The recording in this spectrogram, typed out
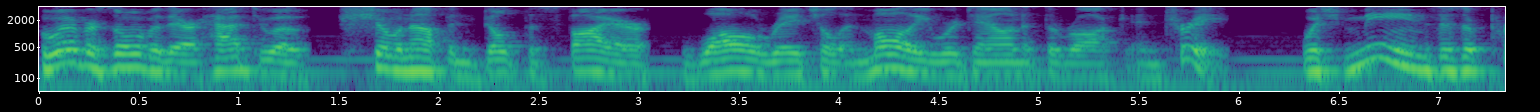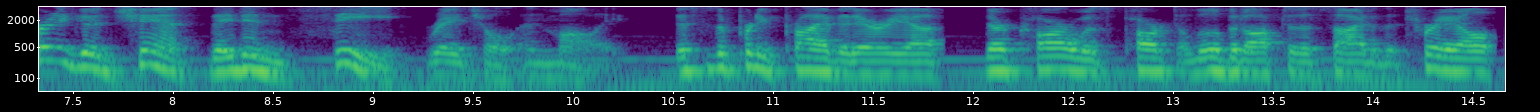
whoever's over there had to have shown up and built this fire while Rachel and Molly were down at the rock and tree, which means there's a pretty good chance they didn't see Rachel and Molly. This is a pretty private area. Their car was parked a little bit off to the side of the trail.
